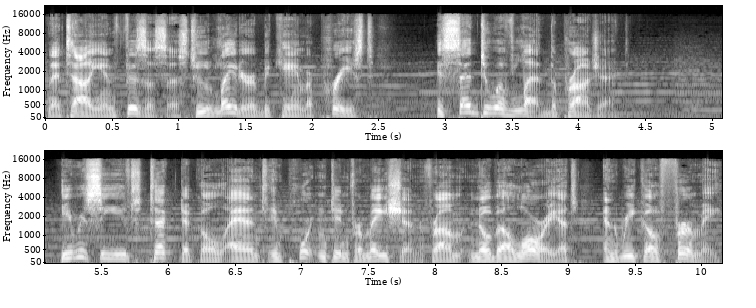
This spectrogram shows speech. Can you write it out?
an Italian physicist who later became a priest, is said to have led the project. He received technical and important information from Nobel laureate Enrico Fermi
